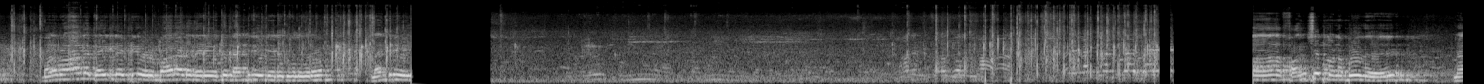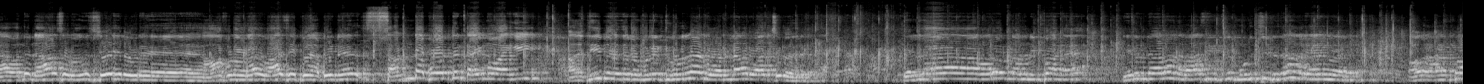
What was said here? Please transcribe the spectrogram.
மனமார்ந்த கை ஒரு பாராட்டு தெரிவித்து நன்றியை தெரிவித்துக் கொள்கிறோம். நன்றி. ஃபங்க்ஷன் பண்ணும்போது நான் வந்து நாசர் வந்து ஸ்டேஜில் ஒரு ஆஃப் அன் ஹவராவது வாசிப்பேன் அப்படின்னு சண்டை போட்டு டைம் வாங்கி அந்த தீபத்தை முடிக்கிறதுக்குள்ள அந்த ஒன் ஹவர் வாசிடுவார் எல்லாரும் நம்ம நிற்பாங்க இருந்தாலும் அதை வாசிச்சு முடிச்சுட்டு தான் அவர் இறங்குவார். அவர் அப்பா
